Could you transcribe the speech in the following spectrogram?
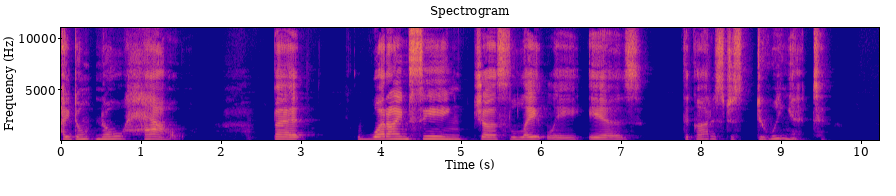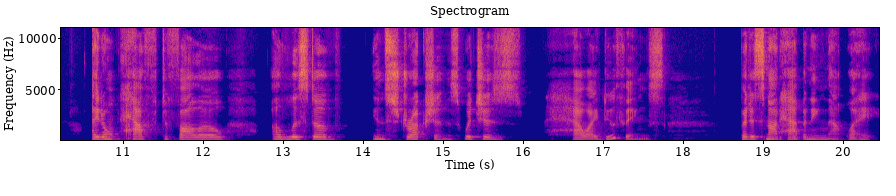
I don't know how. But what I'm seeing just lately is that God is just doing it. I don't have to follow a list of instructions, which is how I do things, but it's not happening that way.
